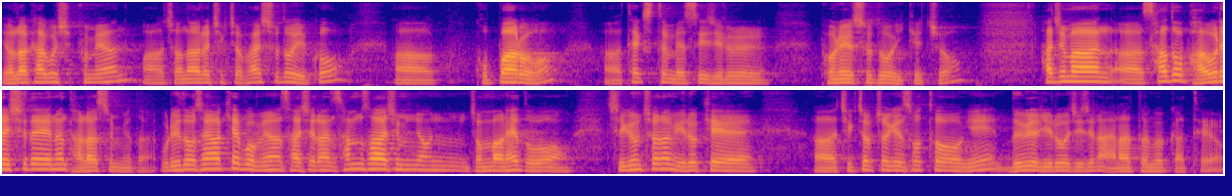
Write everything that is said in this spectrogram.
연락하고 싶으면 어, 전화를 직접 할 수도 있고 어, 곧바로 어, 텍스트 메시지를 보낼 수도 있겠죠. 하지만 어, 사도 바울의 시대에는 달랐습니다. 우리도 생각해 보면 사실 한 3, 40년 전만 해도 지금처럼 이렇게 어, 직접적인 소통이 늘 이루어지지는 않았던 것 같아요.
